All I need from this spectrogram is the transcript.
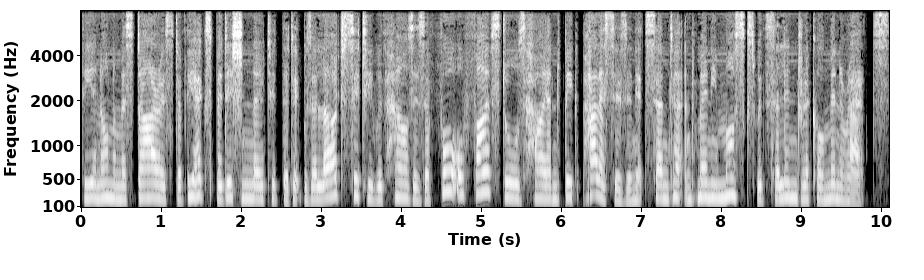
the anonymous diarist of the expedition noted that it was a large city with houses of four or five stores high and big palaces in its center and many mosques with cylindrical minarets.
